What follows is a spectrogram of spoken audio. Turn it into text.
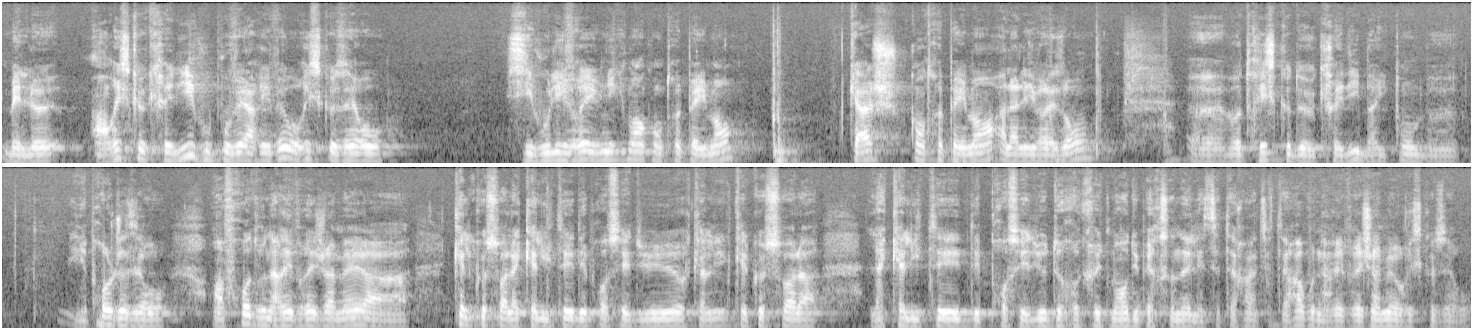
Mais en risque crédit, vous pouvez arriver au risque zéro. Si vous livrez uniquement contre paiement, cash, contre paiement à la livraison, euh, votre risque de crédit, bah, il tombe, il est proche de zéro. En fraude, vous n'arriverez jamais à, quelle que soit la qualité des procédures, quelle, que soit la, qualité des procédures de recrutement du personnel, etc., vous n'arriverez jamais au risque zéro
